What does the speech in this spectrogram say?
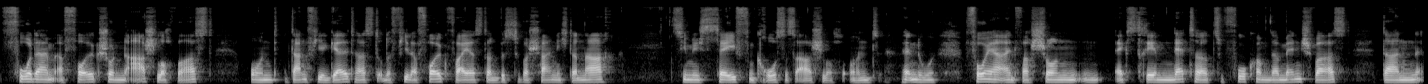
vor deinem Erfolg schon ein Arschloch warst und dann viel Geld hast oder viel Erfolg feierst, dann bist du wahrscheinlich danach ziemlich safe ein großes Arschloch. Und wenn du vorher einfach schon ein extrem netter, zuvorkommender Mensch warst, dann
